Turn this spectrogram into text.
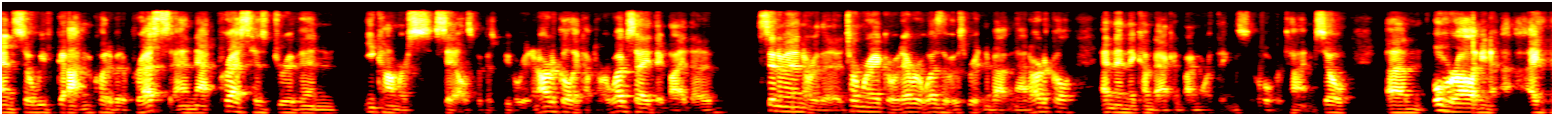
And so we've gotten quite a bit of press, and that press has driven e-commerce sales because people read an article, they come to our website, they buy the cinnamon or the turmeric or whatever it was that was written about in that article, and then they come back and buy more things over time. So um, overall, I mean, I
